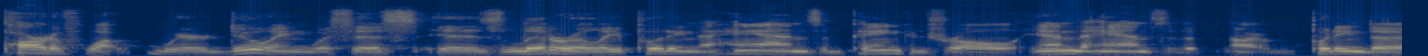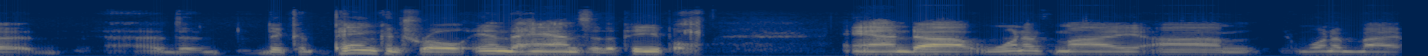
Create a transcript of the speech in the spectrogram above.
part of what we're doing with this is literally putting the hands of pain control in the hands of the, uh, putting the, the, the pain control in the hands of the people. And uh, one of my um, one of my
